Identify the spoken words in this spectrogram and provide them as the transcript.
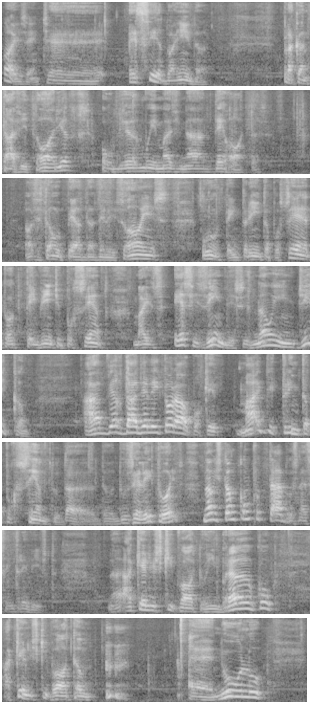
Olha, gente, é, é cedo ainda para cantar vitórias ou mesmo imaginar derrotas. Nós estamos perto das eleições, um tem 30%, outro tem 20%, mas esses índices não indicam a verdade eleitoral, porque mais de 30% da, do, dos eleitores não estão computados nessa entrevista. Né? Aqueles que votam em branco, aqueles que votam é, nulo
